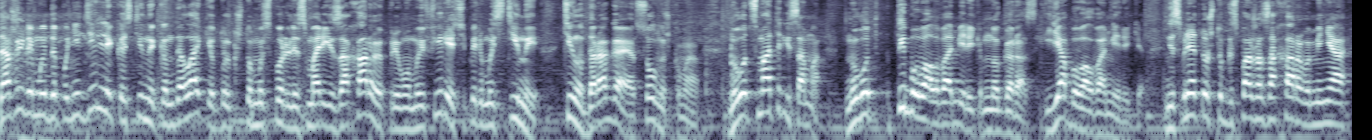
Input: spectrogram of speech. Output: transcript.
Дожили мы до понедельника с Тиной Канделаки. Только что мы спорили с Марией Захаровой в прямом эфире, а теперь мы с Тиной. Тина, дорогая, солнышко мое. Ну вот смотри сама. Ну вот ты бывала в Америке много раз, и я бывал в Америке. Несмотря на то, что госпожа Захарова меня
